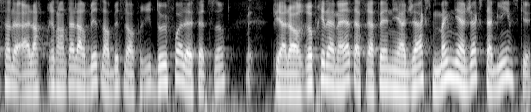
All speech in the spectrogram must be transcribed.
ça, elle, elle la représentait à l'arbitre, l'arbitre l'a pris, deux fois elle a fait ça. Mais- Puis elle a repris la mallette, elle frappait Nia Jax, Même Nia Jax, c'était bien parce que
